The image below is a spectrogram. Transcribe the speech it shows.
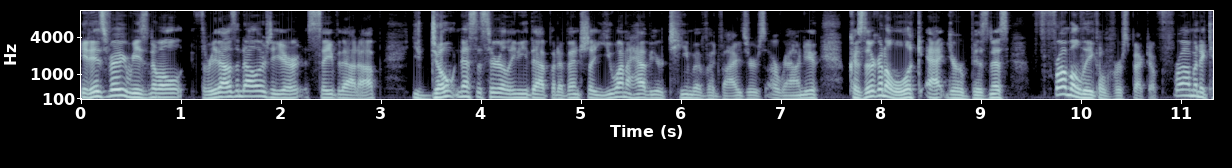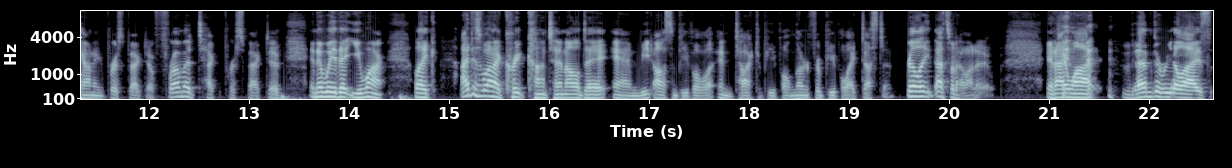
It is very reasonable, $3,000 a year, save that up. You don't necessarily need that, but eventually you want to have your team of advisors around you because they're going to look at your business from a legal perspective, from an accounting perspective, from a tech perspective in a way that you aren't. Like, I just want to create content all day and meet awesome people and talk to people and learn from people like Dustin. Really, that's what I want to do. And I want them to realize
